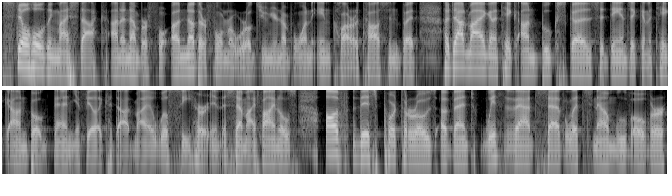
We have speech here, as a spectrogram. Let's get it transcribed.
still holding my stock on a number for another former world junior number one in Clara Tauson. But Haddad Maia going to take on Bukska, Zidansek going to take on Bogdan. You feel like Haddad Maia will see her in the semifinals of this Portoroz event. With that said, let's now move over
